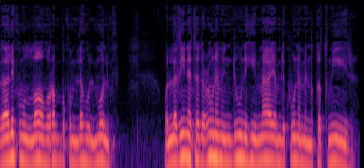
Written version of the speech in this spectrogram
ذلكم الله ربكم له الملك. والذين تدعون من دونه ما يملكون من قطمير.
